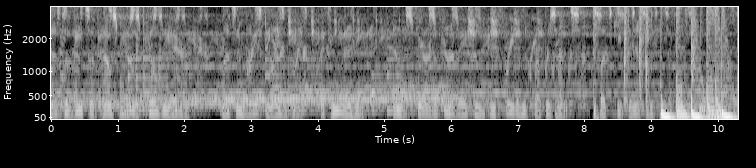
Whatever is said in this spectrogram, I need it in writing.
as the beats of house music fill the air, let's embrace the energy, the community, and the spirit of innovation and freedom it represents. Let's keep dancing.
